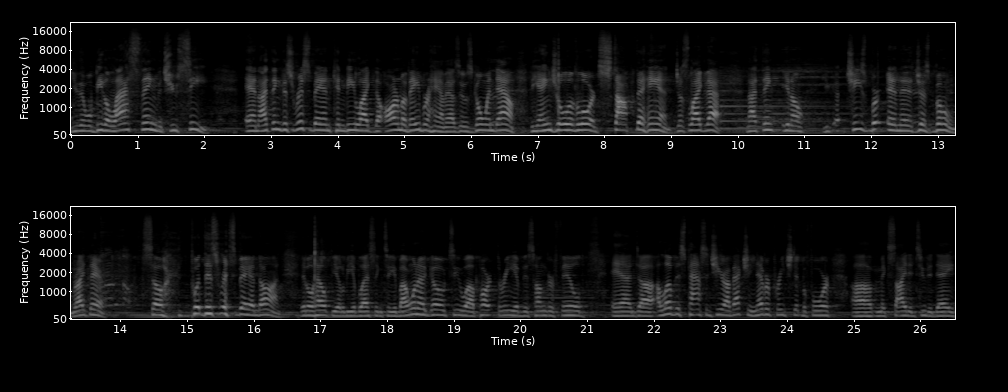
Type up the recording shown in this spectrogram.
you, will be the last thing that you see and I think this wristband can be like the arm of Abraham as it was going down. The angel of the Lord stopped the hand, just like that. And I think, you know, you got cheeseburger, and it just boom, right there. So put this wristband on. It'll help you. It'll be a blessing to you. But I want to go to uh, part three of this hunger filled. And uh, I love this passage here. I've actually never preached it before. Uh, I'm excited to today.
